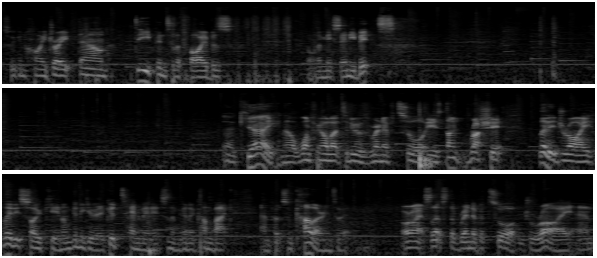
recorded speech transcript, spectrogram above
so we can hydrate down deep into the fibres. Don't want to miss any bits. Okay, now one thing I like to do with Renovateur is don't rush it, let it dry, let it soak in. I'm gonna give it a good 10 minutes and I'm gonna come back and put some color into it. All right, so that's the Renovateur dry, and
